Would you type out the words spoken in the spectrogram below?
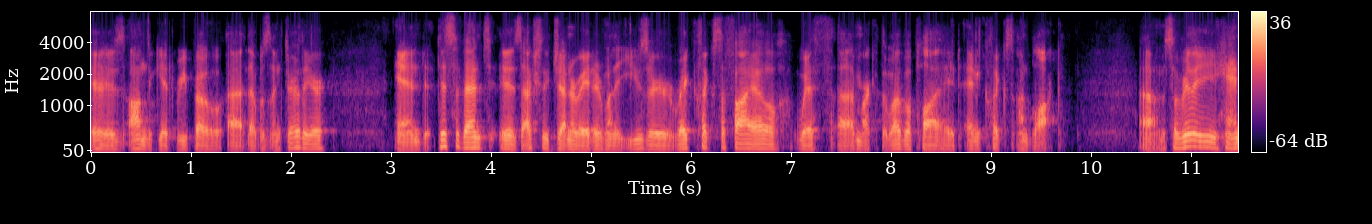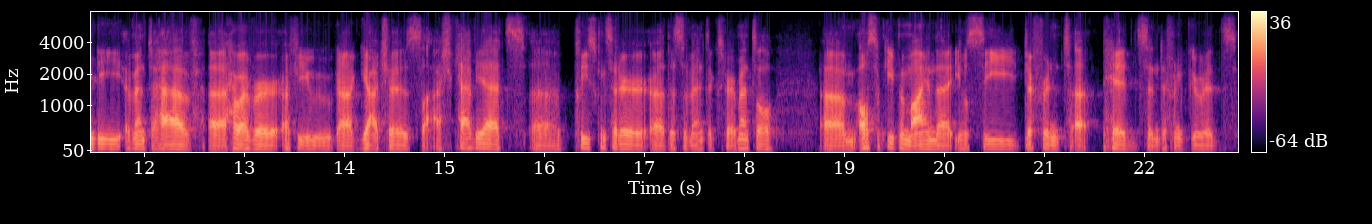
is on the Git repo uh, that was linked earlier. And this event is actually generated when a user right-clicks a file with uh, mark the web applied and clicks on block. Um, so really handy event to have. Uh, however, a few uh, gotchas slash caveats. Uh, please consider uh, this event experimental um, also keep in mind that you'll see different uh, PIDs and different GUIDs.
